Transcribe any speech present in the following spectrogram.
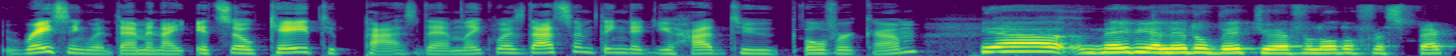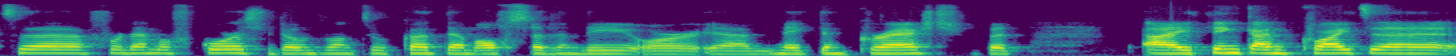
racing with them, and I, it's okay to pass them. Like, was that something that you had to overcome? Yeah, maybe a little bit. You have a lot of respect uh, for them, of course. You don't want to cut them off suddenly or yeah, make them crash. But I think I'm quite. Uh,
